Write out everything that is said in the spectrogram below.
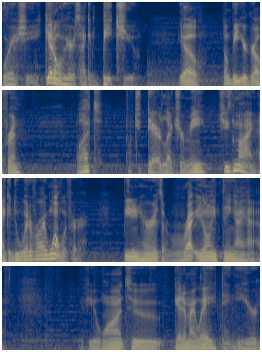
Where is she? Get over here so I can beat you. Yo, don't beat your girlfriend. What? Don't you dare lecture me. She's mine. I can do whatever I want with her. Beating her is a right the only thing I have. If you want to get in my way, then you're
